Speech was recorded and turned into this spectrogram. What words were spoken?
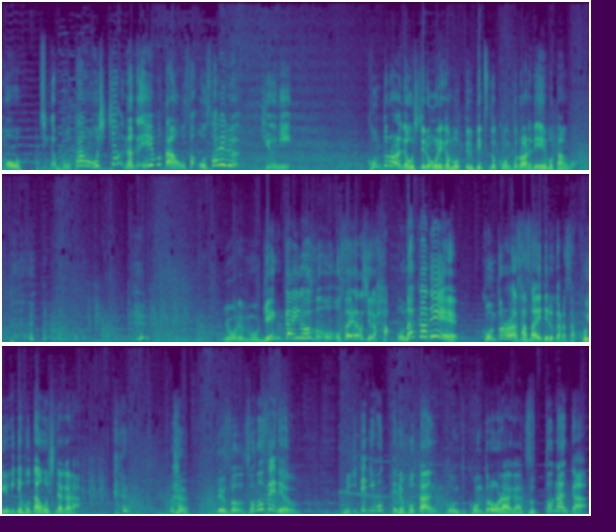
もう違うボタン押しちゃう。なんか A ボタン押さ押される。急に。コントローラーで押してる俺が持ってる別のコントローラーで A ボタンをいや俺もう限界の押さえ方してはお腹でコントローラー支えてるからさ小指でボタンを押しながら。でそそのせいで右手に持ってるボタンコントコントローラーがずっとなんか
